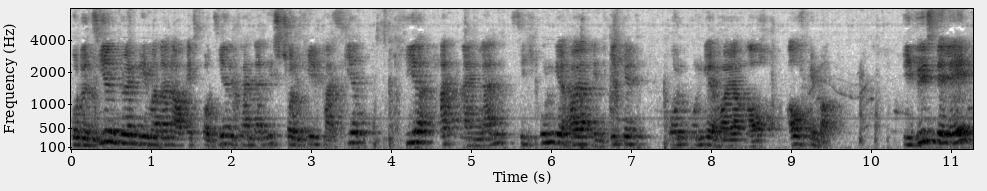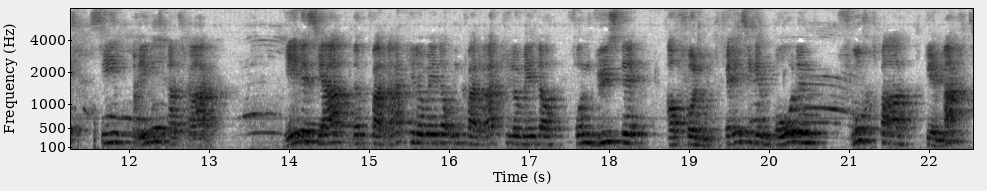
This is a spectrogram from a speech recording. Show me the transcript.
produzieren können, die man dann auch exportieren kann, dann ist schon viel passiert. Hier hat ein Land sich ungeheuer entwickelt und ungeheuer auch aufgebaut. Die Wüste lebt, sie bringt Ertrag. Jedes Jahr wird Quadratkilometer um Quadratkilometer von Wüste, auch von felsigem Boden, fruchtbar gemacht,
